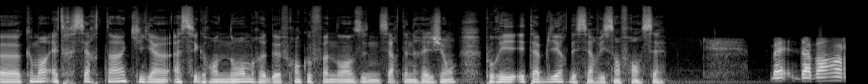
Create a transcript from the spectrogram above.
euh, Comment être certain qu'il y a un assez grand nombre de francophones dans une certaine région pour y établir des services en français? Ben, D'abord,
